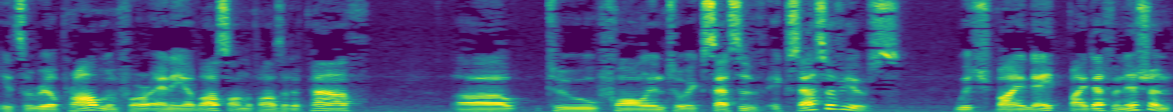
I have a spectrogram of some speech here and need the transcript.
it's a real problem for any of us on the positive path uh, to fall into excessive excessive use, which by nat- by definition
